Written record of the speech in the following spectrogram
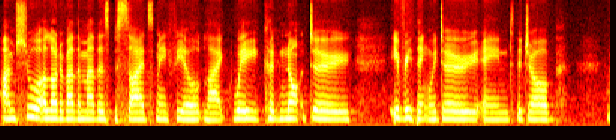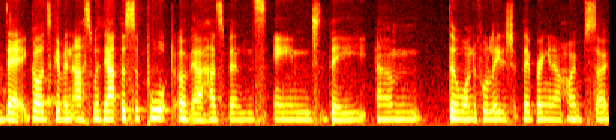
I'm sure a lot of other mothers besides me feel like we could not do everything we do and the job that God's given us without the support of our husbands and the um, the wonderful leadership they bring in our homes. So,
